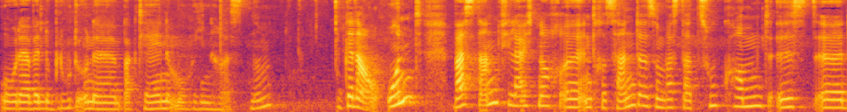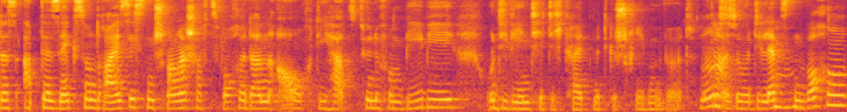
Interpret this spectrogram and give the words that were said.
Oder wenn du Blut oder Bakterien im Urin hast. Ne? Genau. Und was dann vielleicht noch äh, interessant ist und was dazu kommt, ist, äh, dass ab der 36. Schwangerschaftswoche dann auch die Herztöne vom Baby und die Wehentätigkeit mitgeschrieben wird. Ne? Also die letzten Wochen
